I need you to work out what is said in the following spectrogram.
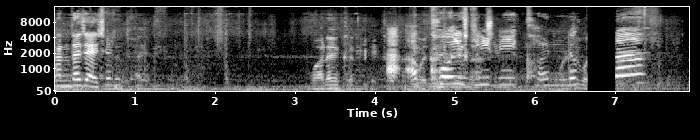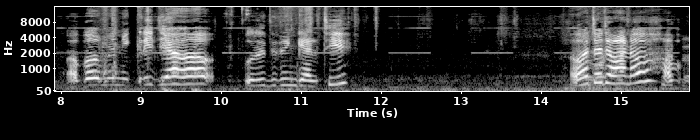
અંદર જાય છે વડે ખરી આ અખોલજીની ખંડ હવે અમે નીકળી ગયા ઉરુદીન ઘેરથી હવે તો જવાનો હવે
